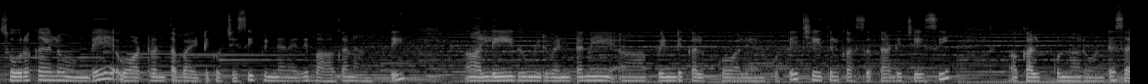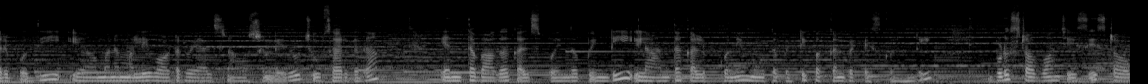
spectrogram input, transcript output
సూరకాయలో ఉండే వాటర్ అంతా బయటకు వచ్చేసి పిండి అనేది బాగా నానుతుంది లేదు మీరు వెంటనే పిండి కలుపుకోవాలి అనుకుంటే చేతులు కాస్త తడి చేసి కలుపుకున్నారు అంటే సరిపోద్ది. మనం మళ్ళీ వాటర్ వేయాల్సిన అవసరం లేదు. చూసారు కదా ఎంత బాగా కలిసిపోయిందో పిండి. ఇలా అంతా కలుపుకొని మూత పెట్టి పక్కన పెట్టేసుకోండి. ఇప్పుడు స్టవ్ ఆన్ చేసి స్టవ్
